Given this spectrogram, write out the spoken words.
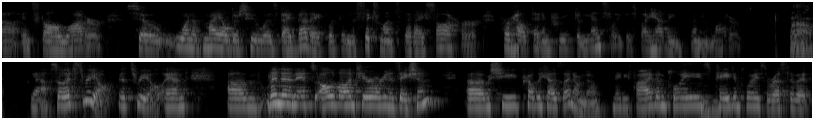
uh, install water. So one of my elders who was diabetic, within the six months that I saw her, her health had improved immensely just by having running water. Wow. Yeah, so it's real. It's real. And Um, Linda, it's all a volunteer organization. Um, she probably has, I don't know, maybe five employees, Mhm. paid employees. The rest of it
